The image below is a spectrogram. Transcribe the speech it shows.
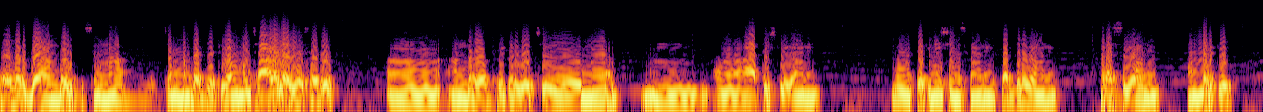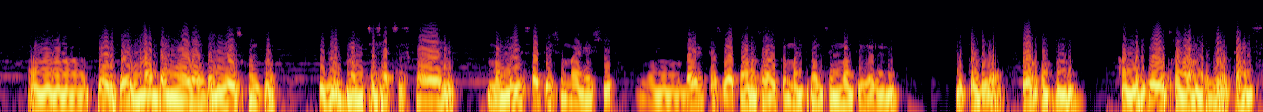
ట్రైలర్ బాగుంది సినిమా చిన్న బడ్జెట్లో ఉంది చాలా బాగా చేశారు. అందరూ ఇక్కడికి వచ్చి ఆర్టిస్టులు కానీ టెక్నీషియన్స్ కానీ పెద్దలు కానీ ప్రెస్ కానీ అందరికీ పేరు పేరున ధన్యవాదాలు తెలియజేసుకుంటూ ఇది మంచి సక్సెస్ కావాలి. మళ్ళీ సతీష్ మహేష్ డైరెక్టర్స్గా కొనసాగుతూ మంచి మంచి సినిమాలు తీయాలని ఇప్పటిగా కోరుకుంటున్నాను. అందరికీ వచ్చిన వాళ్ళందరికీ థ్యాంక్స్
